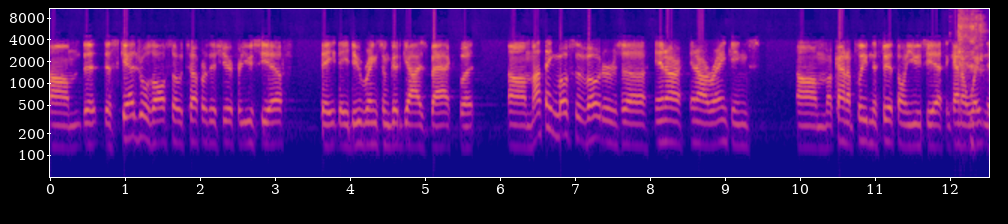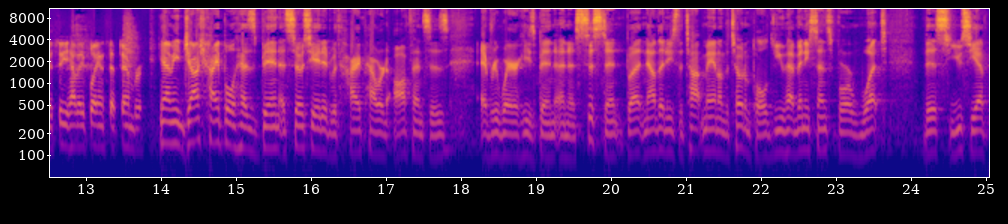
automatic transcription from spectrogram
um, the the schedule is also tougher this year for UCF. They they do bring some good guys back, but um, I think most of the voters uh, in our in our rankings um, are kind of pleading the fifth on UCF and kind of waiting to see how they play in September. Yeah, I mean, Josh Heupel has been associated with high-powered offenses everywhere he's been an assistant, but now that he's the top man on the totem pole, do you have any sense for what this UCF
